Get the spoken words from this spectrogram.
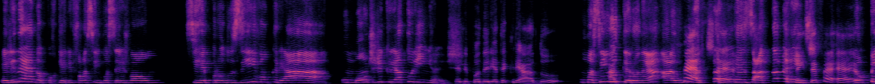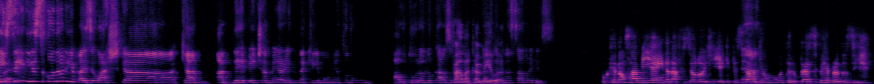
ele nega, porque ele fala assim: vocês vão se reproduzir, vão criar um monte de criaturinhas. Ele poderia ter criado uma sem útero, né? Ah, uma... Fértil, é. Exatamente. Tem que ser fé... é, eu pensei é. nisso quando eu li, mas eu acho que, a, que a, a, de repente a Mary, naquele momento, não, a autora, no caso, Fala, não, Camila. ter pensado isso. Porque não sabia ainda da fisiologia que precisava é. de um útero para se reproduzir.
